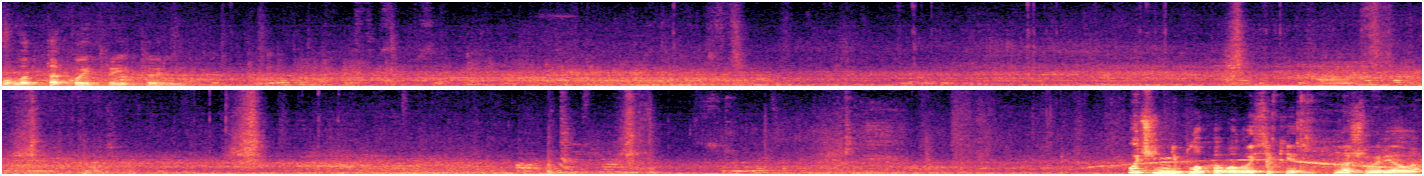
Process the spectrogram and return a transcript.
По вот такой траектории. Очень неплохо волосики нашвыряла.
